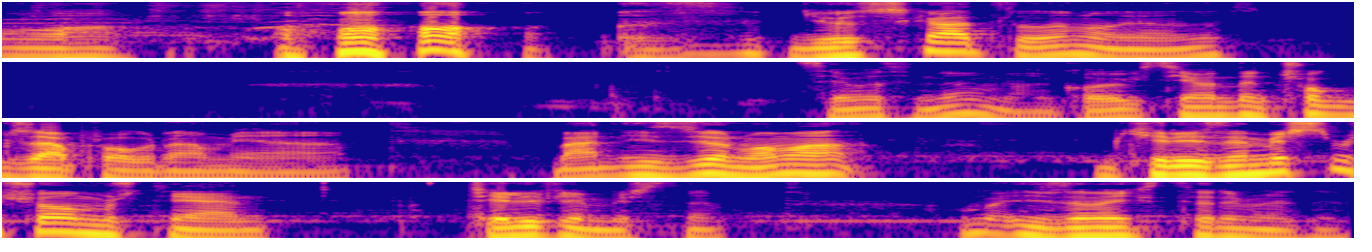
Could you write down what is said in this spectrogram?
Oha. Göz çıkarttı lan o yalnız. Seventeen değil mi? Kolik Seventeen çok güzel program ya. Ben izliyorum ama bir kere izlemiştim şey olmuştu yani. Telif yemiştim. Ama izlemek isterim yani.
